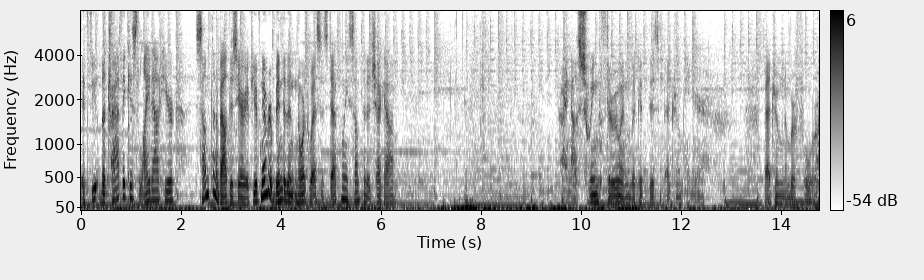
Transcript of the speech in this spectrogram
it feel, the traffic is light out here. Something about this area. If you've never been to the northwest, it's definitely something to check out. Now swing through and look at this bedroom here. Bedroom number four.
